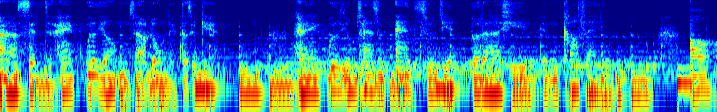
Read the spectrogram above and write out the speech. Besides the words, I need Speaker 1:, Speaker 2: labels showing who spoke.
Speaker 1: I said to Hank Williams, how lonely does it get? Hank Williams hasn't answered yet, but I hear him coughing all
